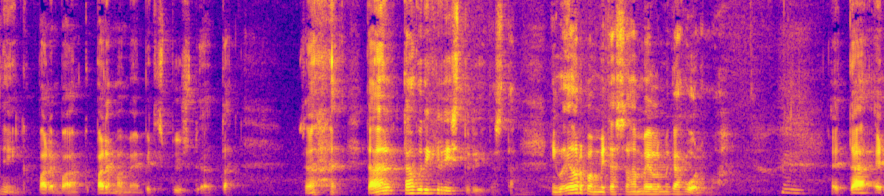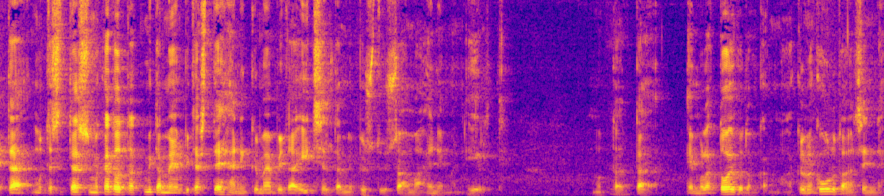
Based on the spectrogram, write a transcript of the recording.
niin parempaan, parempaan meidän pitäisi pystyä. Että tämä, on, tämä on kuitenkin ristiriitasta. Niin kuin Euroopan mitassahan meillä ei ole mikään huono maa. Hmm. Että, että, mutta sitten jos me katsotaan, että mitä meidän pitäisi tehdä, niin kyllä meidän pitää itseltämme pystyä saamaan enemmän irti. Mutta että emme ole toivotonkaan maa. Kyllä me kuulutaan sinne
